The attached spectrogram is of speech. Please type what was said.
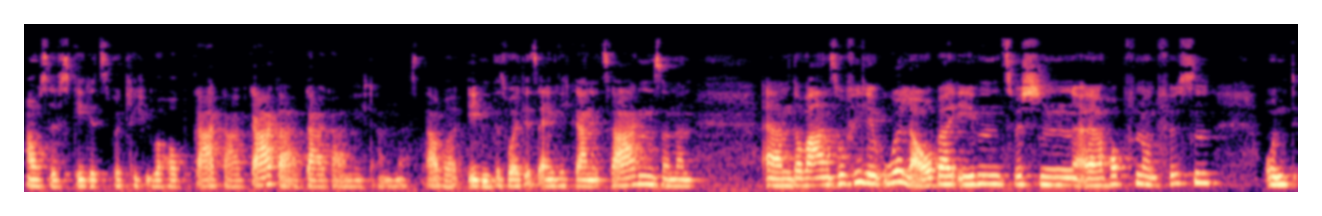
Außer es geht jetzt wirklich überhaupt gar, gar, gar, gar, gar, gar nicht anders. Aber eben, das wollte ich jetzt eigentlich gar nicht sagen, sondern ähm, da waren so viele Urlauber eben zwischen äh, Hopfen und Füssen. Und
